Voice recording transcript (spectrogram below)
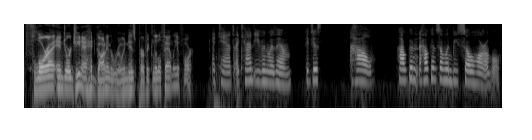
Flora and Georgina had gone and ruined his perfect little family of four. I can't. I can't even with him. It just how how can how can someone be so horrible?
